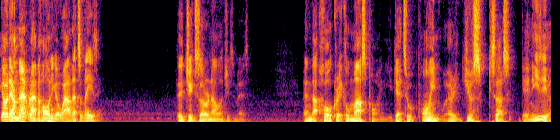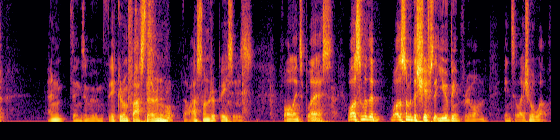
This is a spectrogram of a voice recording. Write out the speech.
go down that rabbit hole and you go, wow, that's amazing. the jigsaw analogy is amazing. And that whole critical mass point, you get to a point where it just starts getting easier, and things are moving thicker and faster, and the last hundred pieces fall into place. What are some of the What are some of the shifts that you've been through on intellectual wealth?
